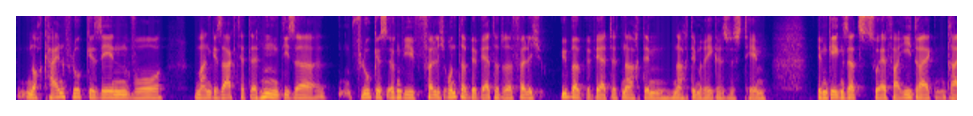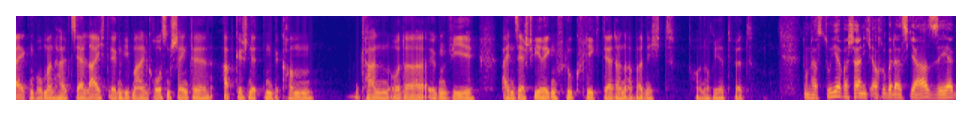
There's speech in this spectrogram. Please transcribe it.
noch keinen Flug gesehen, wo man gesagt hätte, hm, dieser Flug ist irgendwie völlig unterbewertet oder völlig überbewertet nach dem, nach dem Regelsystem. Im Gegensatz zu FAI-Dreiecken, wo man halt sehr leicht irgendwie mal einen großen Schenkel abgeschnitten bekommen kann oder irgendwie einen sehr schwierigen Flug fliegt, der dann aber nicht honoriert wird. Nun hast du ja wahrscheinlich auch über das Jahr sehr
